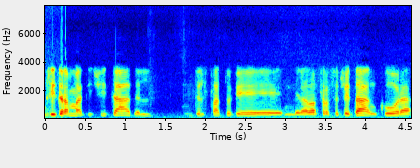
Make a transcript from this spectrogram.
di drammaticità del, del, fatto che nella nostra società ancora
